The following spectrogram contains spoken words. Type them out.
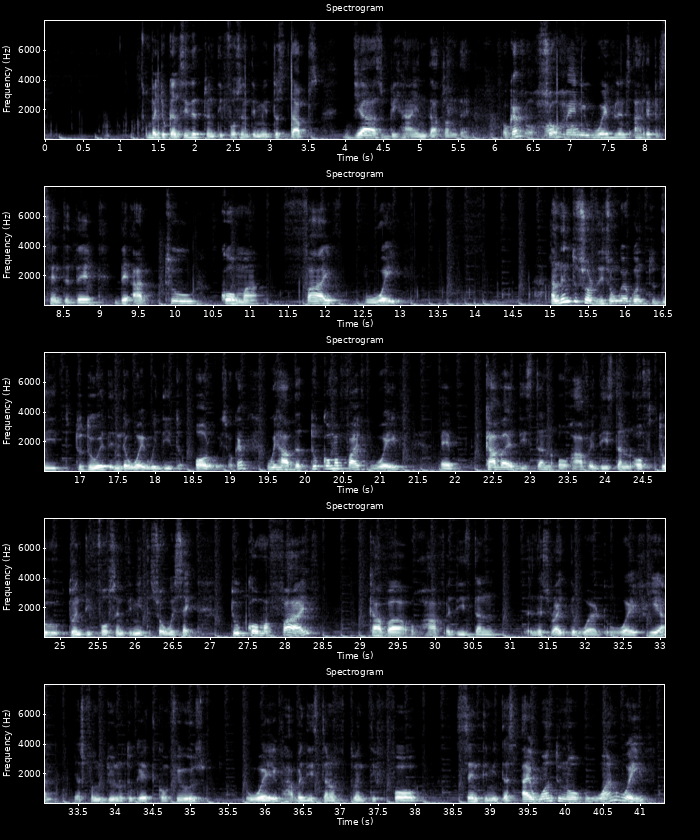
but you can see the 24 centimeter stops just behind that one there okay so how, so many wavelengths are represented there there are 2,5 wave and then to solve this one, we're going to, do, to do it in the way we did always, okay? We have the 2,5 wave uh, cover a distance or have a distance of 224 centimeters. So we say 2,5 cover or have a distance, let's write the word wave here, just for you not to get confused. Wave have a distance of 24 centimeters. I want to know one wave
